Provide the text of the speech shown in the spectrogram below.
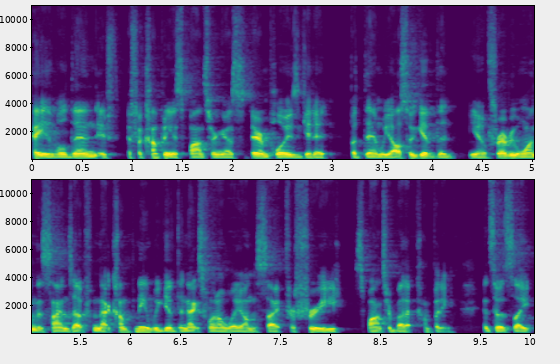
hey, well then if if a company is sponsoring us, their employees get it. But then we also give the, you know, for everyone that signs up from that company, we give the next one away on the site for free, sponsored by that company. And so it's like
